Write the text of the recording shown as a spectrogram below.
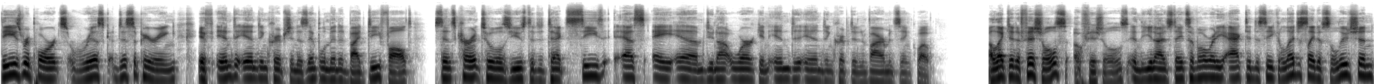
these reports risk disappearing if end to end encryption is implemented by default since current tools used to detect CSAM do not work in end-to-end encrypted environments, end quote. Elected officials, officials in the United States have already acted to seek a legislative solution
